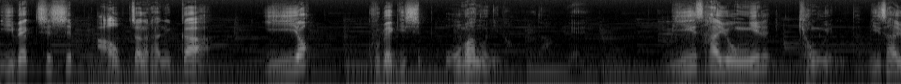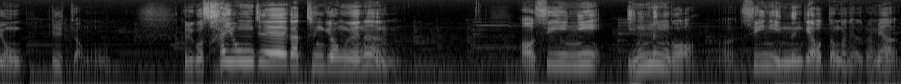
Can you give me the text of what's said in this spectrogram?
279장을 하니까 2억 925만 원이 나옵니다. 예. 미사용일 경우입니다. 미사용일 경우. 그리고 사용제 같은 경우에는 어, 수인이 있는 거, 어, 수인이 있는 게 어떤 거냐 그러면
